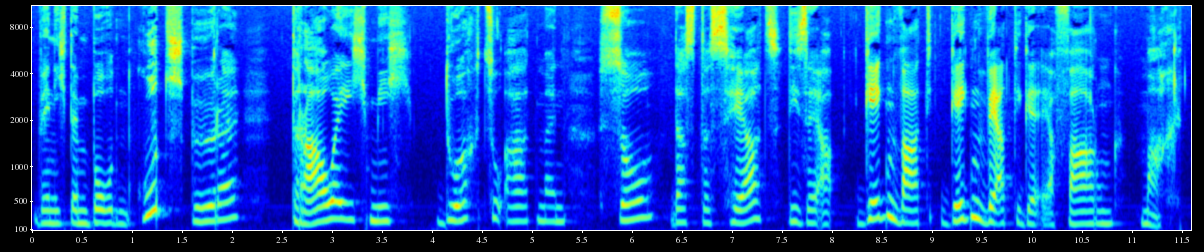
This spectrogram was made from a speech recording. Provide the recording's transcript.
wenn ich den Boden gut spüre, traue ich mich durchzuatmen, so dass das Herz diese gegenwärtige Erfahrung macht.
